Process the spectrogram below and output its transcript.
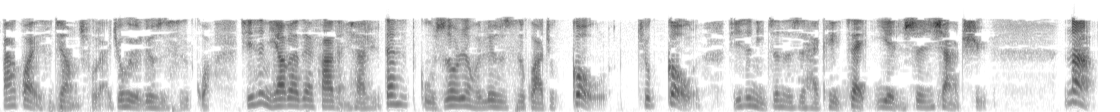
八卦也是这样出来，就会有六十四卦。其实你要不要再发展下去？但是古时候认为六十四卦就够了。就够了。其实你真的是还可以再衍生下去。那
